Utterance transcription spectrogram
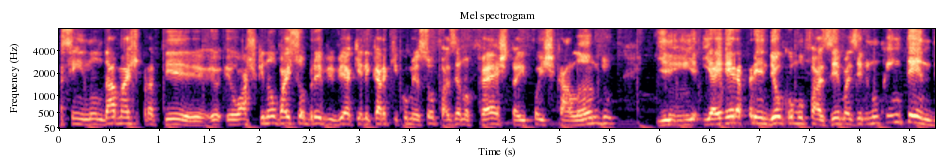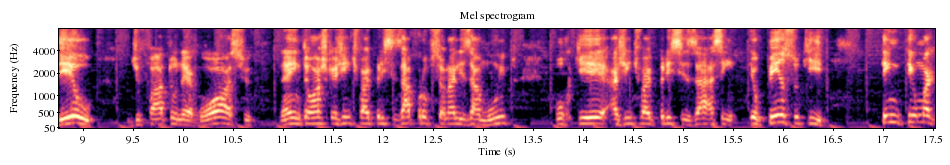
Assim, não dá mais para ter. Eu, eu, acho que não vai sobreviver aquele cara que começou fazendo festa e foi escalando, e, e, aí ele aprendeu como fazer, mas ele nunca entendeu de fato o negócio. Né? Então, acho que a gente vai precisar profissionalizar muito, porque a gente vai precisar. Assim, eu penso que tem, tem, uma,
